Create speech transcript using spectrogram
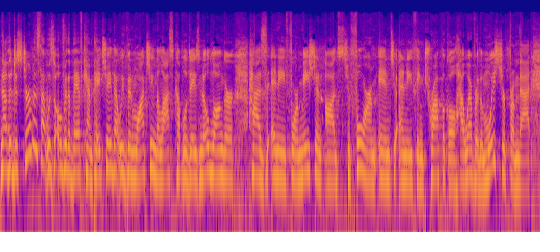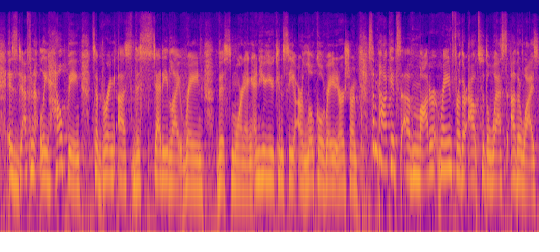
Now, the disturbance that was over the Bay of Campeche that we've been watching the last couple of days no longer has any formation odds to form into anything tropical. However, the moisture from that is definitely helping to bring us this steady light rain this morning. And here you can see our local radar showing some pockets of moderate rain further out to the west. Otherwise,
